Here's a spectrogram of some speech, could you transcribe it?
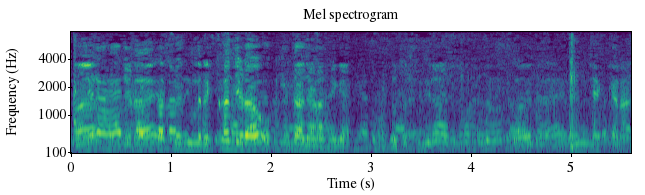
ਮਾਨ ਜਿਹੜਾ ਹੈ ਜਿਹੜਾ ਹੈ ਇਸ ਵਕਤ ਨਿਰੀਖਣ ਜਿਹੜਾ ਉਹ ਕੀਤਾ ਜਾਣਾ ਹੈਗਾ। ਚੈੱਕ ਕਰਾਂ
